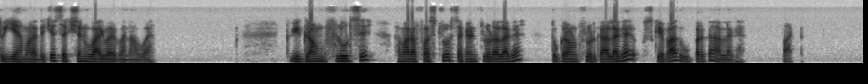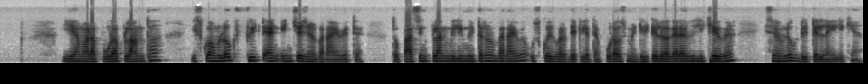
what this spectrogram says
तो ये हमारा देखिए सेक्शन वाई वाई बना हुआ है। क्योंकि ग्राउंड फ्लोर से हमारा फ़र्स्ट फ्लोर सेकंड फ्लोर अलग है तो ग्राउंड फ्लोर का अलग है, उसके बाद ऊपर का अलग है पार्ट ये हमारा पूरा प्लान था। इसको हम लोग फीट एंड इंचेज में बनाए हुए थे। तो पासिंग प्लान मिलीमीटर में बनाए हुए उसको एक बार देख लेते हैं। पूरा उसमें डिटेल वगैरह भी लिखे हुए हैं, इसमें हम लोग डिटेल नहीं लिखे हैं।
